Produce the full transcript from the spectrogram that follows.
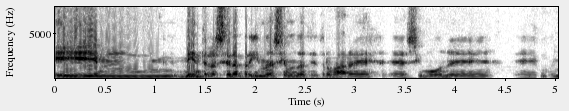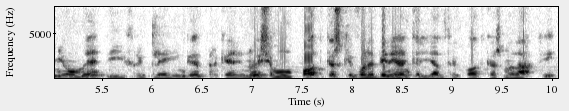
E, mh, mentre la sera prima siamo andati a trovare eh, Simone eh, Cognome di Free Playing, perché noi siamo un podcast che vuole bene anche agli altri podcast malati.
